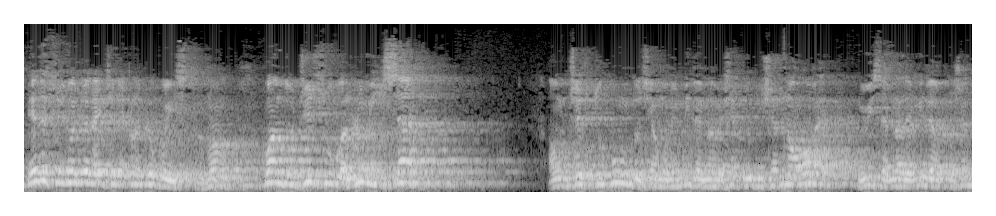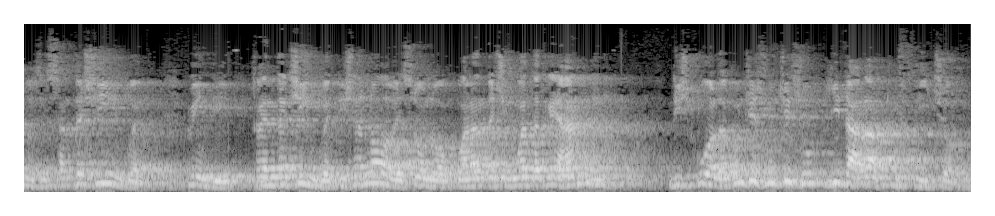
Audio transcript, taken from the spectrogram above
E adesso vi voglio leggere proprio questo, no? Quando Gesù a Luisa, a un certo punto, siamo nel 1919, Luisa è nata nel 1865, quindi 35 e 19 sono 40-53 anni di scuola con Gesù, Gesù gli dà l'alto ufficio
